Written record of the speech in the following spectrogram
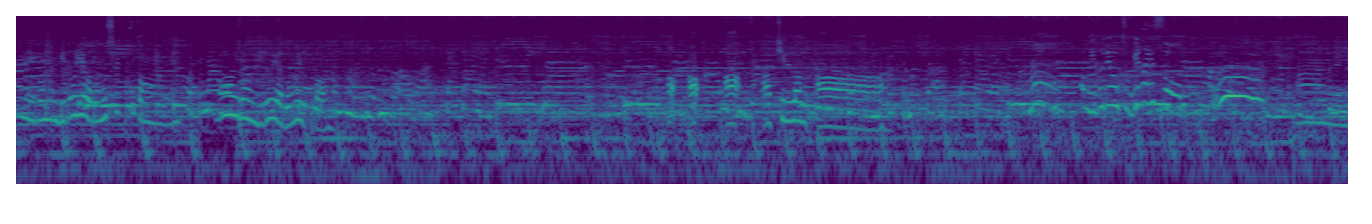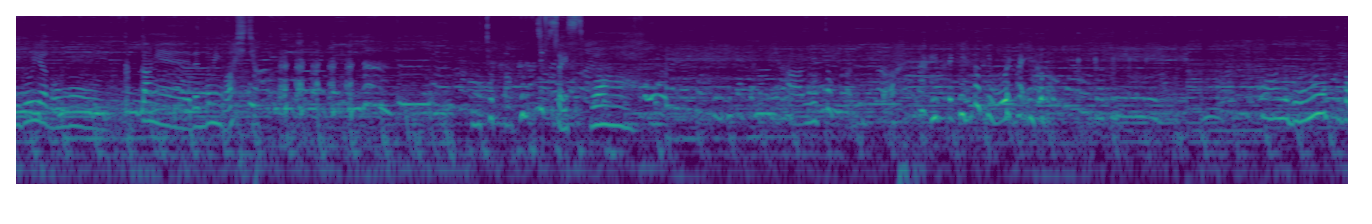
아, 미도리가 너무 슬프다. 아. 아, 아. 아, 와. 아, 미쳤다, 뭐야, 이거. 아, 이거 너무 예쁘다.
